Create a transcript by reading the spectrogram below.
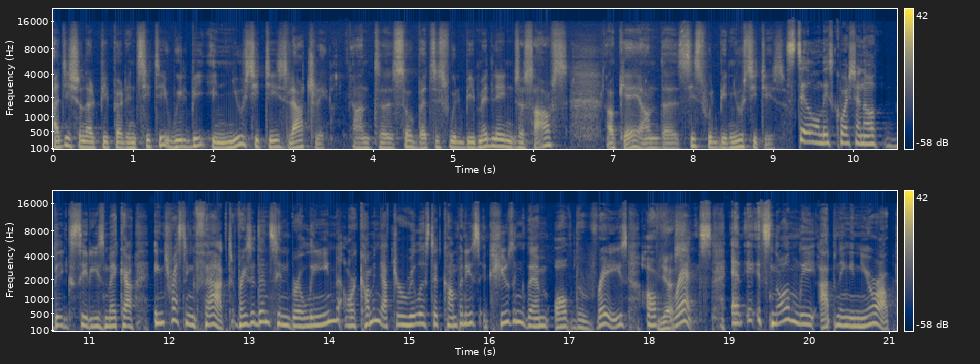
additional people in city will be in new cities largely. And uh, so, but this will be mainly in the south, okay, and uh, this will be new cities. Still on this question of big cities, Méka, interesting fact residents in Berlin are coming after real estate companies, accusing them of the raise of yes. rents. And it's not only happening in Europe.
